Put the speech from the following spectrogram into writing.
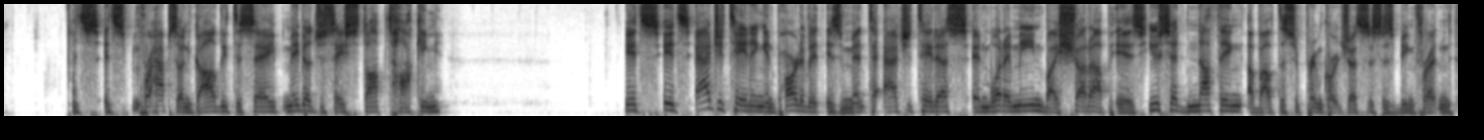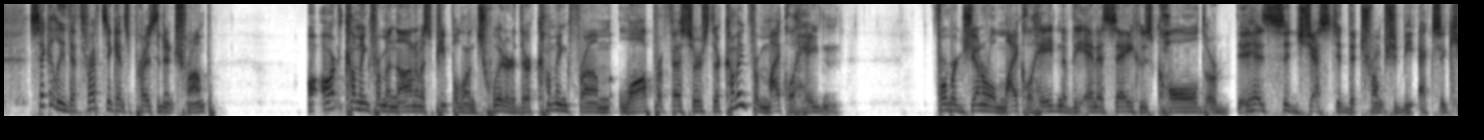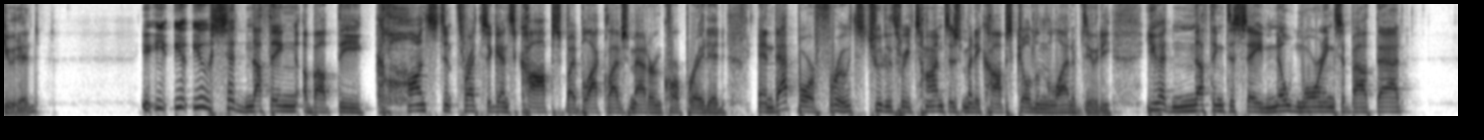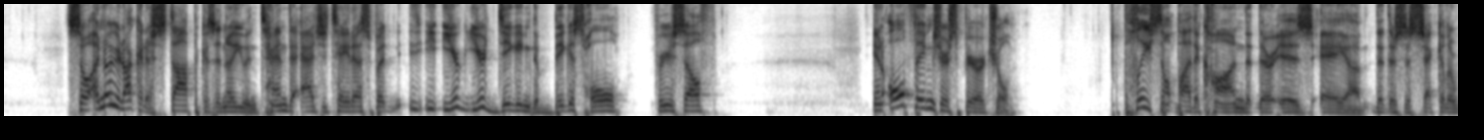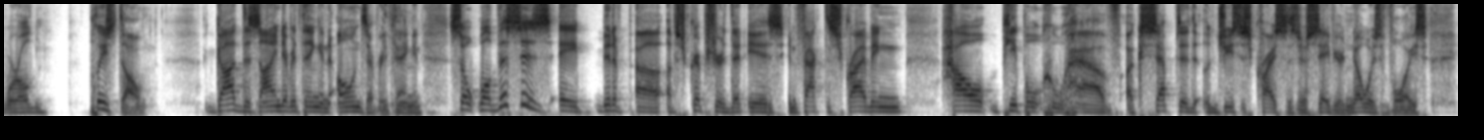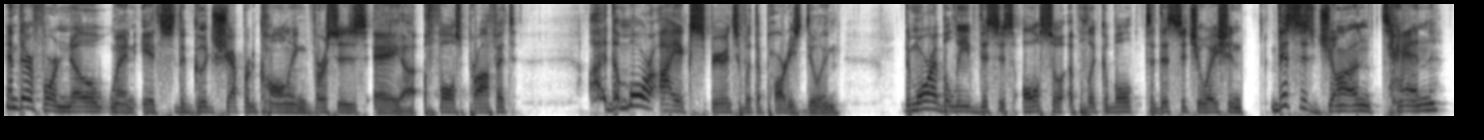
It's it's perhaps ungodly to say. Maybe I'll just say stop talking It's it's agitating, and part of it is meant to agitate us. And what I mean by shut up is you said nothing about the Supreme Court justices being threatened. Secondly, the threats against President Trump aren't coming from anonymous people on Twitter. They're coming from law professors. They're coming from Michael Hayden, former General Michael Hayden of the NSA, who's called or has suggested that Trump should be executed. You, you, you, said nothing about the constant threats against cops by Black Lives Matter Incorporated, and that bore fruits two to three times as many cops killed in the line of duty. You had nothing to say, no warnings about that. So I know you're not going to stop because I know you intend to agitate us, but you're, you're digging the biggest hole for yourself. In all things are spiritual. Please don't buy the con that there is a uh, that there's a secular world. Please don't. God designed everything and owns everything. And so, while this is a bit of, uh, of scripture that is, in fact, describing how people who have accepted Jesus Christ as their Savior know His voice, and therefore know when it's the Good Shepherd calling versus a, uh, a false prophet, I, the more I experience what the party's doing, the more I believe this is also applicable to this situation. This is John 10,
